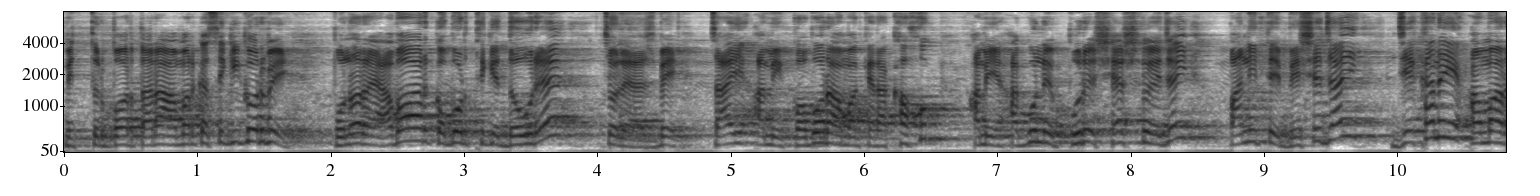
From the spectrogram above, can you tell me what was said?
মৃত্যুর পর তারা আমার কাছে কি করবে? পুনরায় আবার কবর থেকে দৌড়ে চলে আসবে। চাই আমি কবর আমাকে রাখা হোক, আমি আগুনে পুড়ে শেষ হয়ে যাই, পানিতে ভেসে যাই, যেখানেই আমার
